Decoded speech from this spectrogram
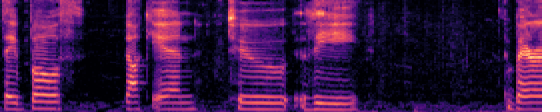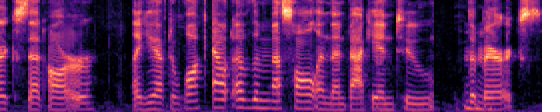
they both duck in to the barracks that are like you have to walk out of the mess hall and then back into the Mhm. barracks.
